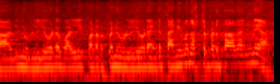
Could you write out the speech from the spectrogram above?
കാടിനുള്ളിലൂടെ വള്ളി പടർപ്പിനുള്ളിലൂടെ അതിന്റെ തനിമ നഷ്ടപ്പെടുത്താതെ തന്നെയാണ്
